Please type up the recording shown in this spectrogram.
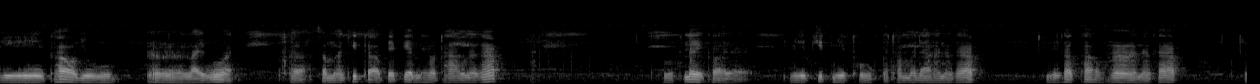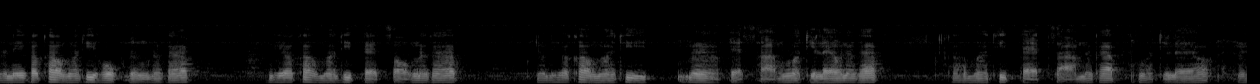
มีเข้าอยู่หลายงวดสมาชิกก็เอาไปเปลี่ยนแนวทางนะครับ สูตรเลขก็มีผิดมีถูกก็ธรรมดานะครับอันนี้ก็เข้าห้านะครับ อันนี้ก็เข้ามาที่หกหนึ่งนะครับอันนี้ก็เข้ามาที่แปดสองนะครับอันนี้ก็เข้ามาที่แปดสามงวดที่แล้วนะครับ เข้ามาที่แปดสามนะครับงวดที่แล้วนะ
